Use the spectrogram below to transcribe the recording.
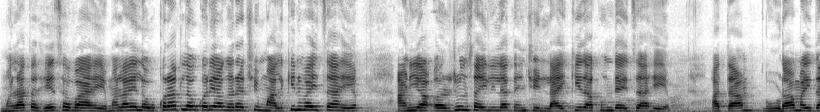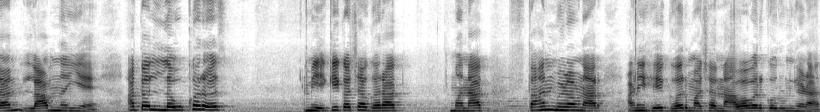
मला तर हेच हवं आहे. मला हे लवकरात लवकर या घराची मालकीन व्हायचं आहे आणि या अर्जुन सायलीला त्यांची लायकी दाखवून द्यायचं आहे. आता घोडा मैदान लांब नाही आहे आता लवकरच मी एकेकाच्या घरात मनात स्थान मिळवणार आणि हे घर माझ्या नावावर करून घेणार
